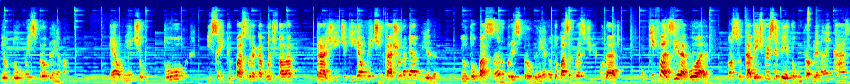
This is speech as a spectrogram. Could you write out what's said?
eu tô com esse problema. Realmente eu tô. Isso aí que o pastor acabou de falar pra gente aqui realmente encaixou na minha vida eu estou passando por esse problema, eu estou passando por essa dificuldade. O que fazer agora? Nossa, eu acabei de perceber, estou com um problema lá em casa.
